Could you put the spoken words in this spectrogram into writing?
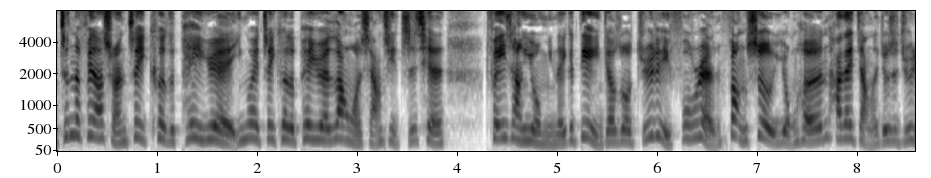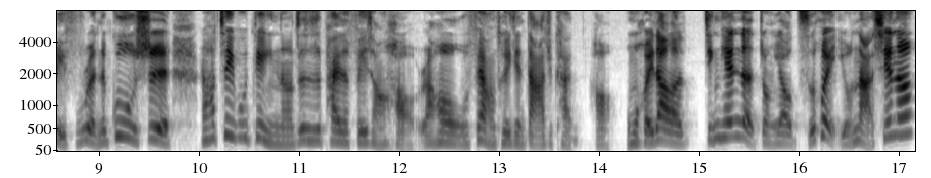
我真的非常喜欢这一课的配乐，因为这一课的配乐让我想起之前非常有名的一个电影，叫做《居里夫人放射永恒》，他在讲的就是居里夫人的故事。然后这部电影呢，真的是拍的非常好，然后我非常推荐大家去看。好，我们回到了今天的重要词汇有哪些呢？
